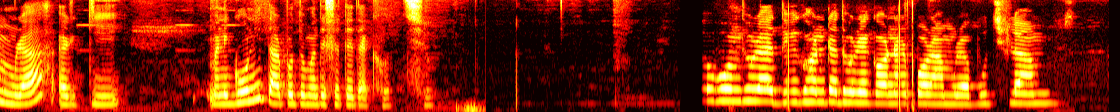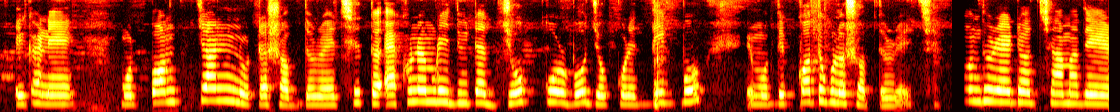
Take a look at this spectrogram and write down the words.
আমরা আর কি মানে গণি তারপর তোমাদের সাথে দেখা হচ্ছে। তো বন্ধুরা, দুই ঘণ্টা ধরে গণার পর আমরা বুঝলাম এখানে মোট পঞ্চান্নটা শব্দ রয়েছে। তো এখন আমরা এই দুইটা যোগ করব, যোগ করে দেখব এর মধ্যে কতগুলো শব্দ রয়েছে। বন্ধুরা, এটা হচ্ছে আমাদের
